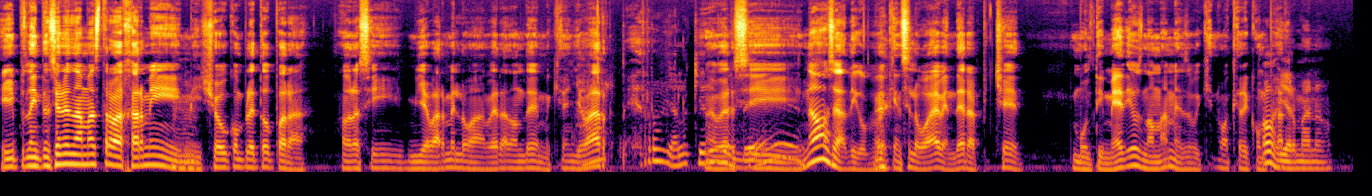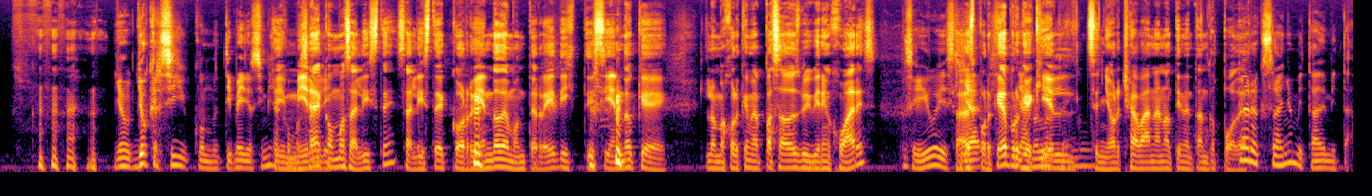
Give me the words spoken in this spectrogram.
Y pues la intención es nada más trabajar mi, mi show completo para Ahora sí, llevármelo a ver a dónde me quieren llevar. Ah, perro, ya lo quiero A ver si. No, o sea, digo, ¿a quién se lo voy a vender? A pinche multimedios, no mames, güey, ¿quién lo va a querer comprar? Oye, hermano. yo, yo crecí con multimedios y mira, y cómo, mira cómo saliste. Saliste corriendo de Monterrey diciendo que lo mejor que me ha pasado es vivir en Juárez. Sí, güey. ¿Sabes por qué? Porque aquí el señor Chavana no tiene tanto poder. Pero extraño mitad de mitad.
